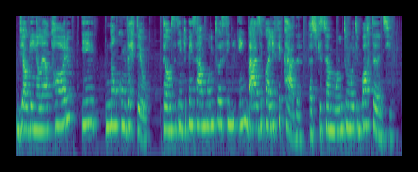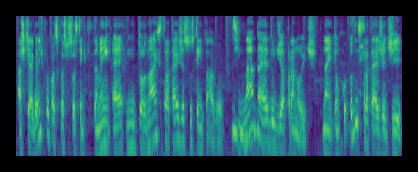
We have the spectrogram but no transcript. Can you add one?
de alguém aleatório e não converteu? Então você tem que pensar muito assim em base qualificada. Acho que isso é muito, muito importante. Acho que a grande proposta que as pessoas têm que ter também é em tornar a estratégia sustentável. Assim, uhum. nada é do dia para noite, né? Então toda estratégia de,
